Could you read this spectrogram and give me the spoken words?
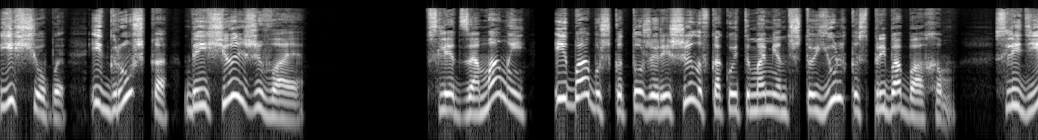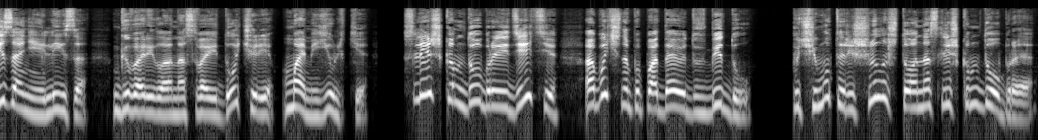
Еще бы, игрушка, да еще и живая. Вслед за мамой и бабушка тоже решила в какой-то момент, что Юлька с прибабахом. «Следи за ней, Лиза», — говорила она своей дочери, маме Юльке. «Слишком добрые дети обычно попадают в беду. Почему ты решила, что она слишком добрая?»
